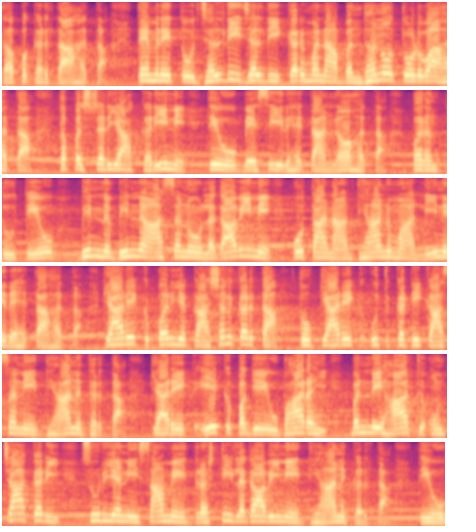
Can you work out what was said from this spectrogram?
તપ કરતા હતા. તેમણે તો જલ્દી જલ્દી કર્મના બંધનો તોડવા હતા. તપશ્ચર્યા કરીને તેઓ બેસી રહેતા ન હતા. પરંતુ તેઓ ભિન્ન ભિન્ન આસનો લગાવીને પોતાના ધ્યાનમાં લીન રહેતા હતા. ક્યારેક પર્યકાશન કરતા, તો ક્યારેક ઉત્કટિકાસને ધ્યાન ધરતા. ક્યારેક એક પગે ઊભા રહી બંને હાથ ઊંચા કરી સૂર્યની સામે દ્રષ્ટિ લગાવીને ધ્યાન કરતા. તેઓ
